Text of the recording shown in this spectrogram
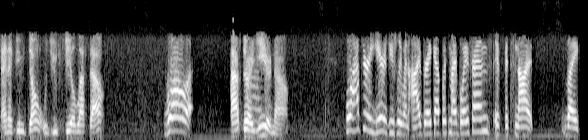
And if you don't, would you feel left out Well, after a year now? Well, after a year is usually when I break up with my boyfriends. If it's not like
